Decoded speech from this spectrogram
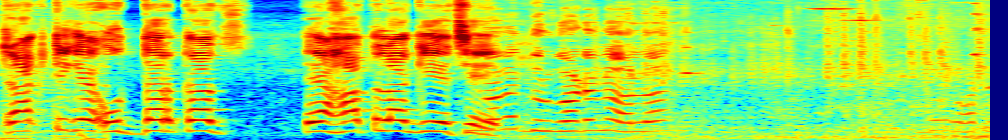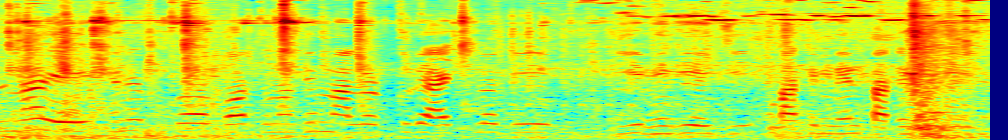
ট্রাকটিকে উদ্ধার কাজে হাত লাগিয়েছে। দুর্ঘটনা হলো? ঘটনা এইখানে ব- বর্ধমান থেকে মাল লোড করে আসছিল দিয়ে দিয়ে ভেঙে গেছি পাতি মেন পাতি ভেঙে গেছি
